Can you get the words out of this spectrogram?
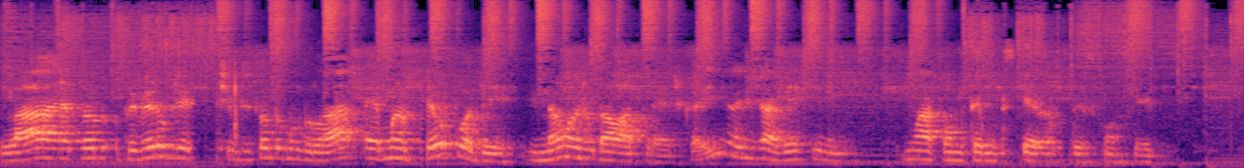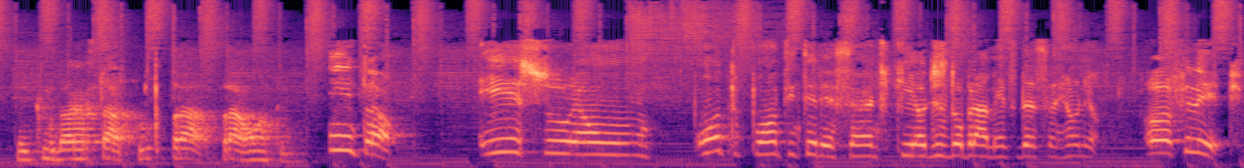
lá é todo, o primeiro objetivo de todo mundo lá é manter o poder e não ajudar o Atlético. Aí a gente já vê que não há como ter muita esperança desse conselho. Tem que mudar o estatuto para ontem. Então, isso é um outro ponto interessante que é o desdobramento dessa reunião. Ô Felipe,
